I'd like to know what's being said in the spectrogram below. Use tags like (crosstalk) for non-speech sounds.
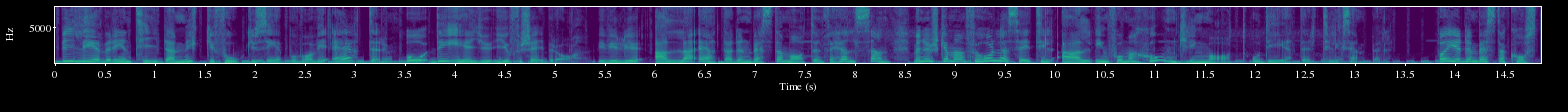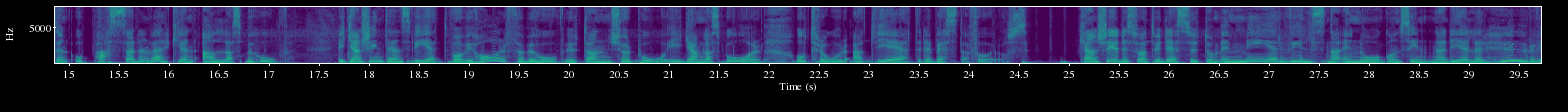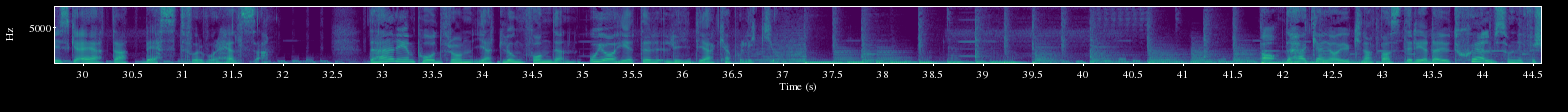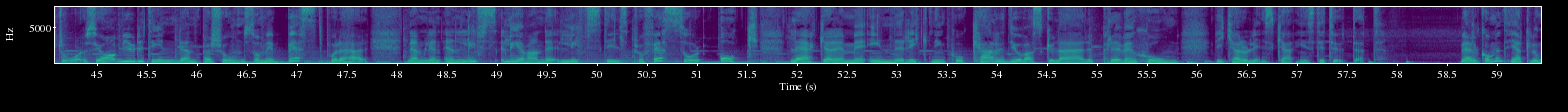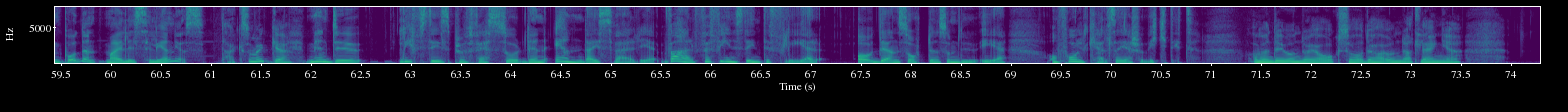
Vi lever i en tid där mycket fokus är på vad vi äter. Och det är ju i och för sig bra. Vi vill ju alla äta den bästa maten för hälsan. Men hur ska man förhålla sig till all information kring mat och dieter till exempel? Vad är den bästa kosten och passar den verkligen allas behov? Vi kanske inte ens vet vad vi har för behov utan kör på i gamla spår och tror att vi äter det bästa för oss. Kanske är det så att vi dessutom är mer vilsna än någonsin när det gäller hur vi ska äta bäst för vår hälsa. Det här är en podd från Hjärt-Lungfonden och jag heter Lydia Capolicchio. Ja, det här kan jag ju knappast reda ut själv som ni förstår, så jag har bjudit in den person som är bäst på det här, nämligen en livslevande livsstilsprofessor och läkare med inriktning på kardiovaskulär prevention vid Karolinska institutet. Välkommen till Hjärt-Lungpodden, Maj-Lis Helenius. Tack så mycket. Men du, livsstilsprofessor, den enda i Sverige. Varför finns det inte fler av den sorten som du är om folkhälsa är så viktigt? Ja, men det undrar jag också och det har jag undrat länge.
